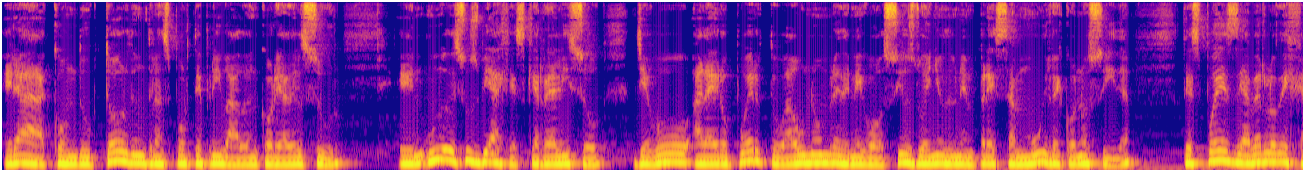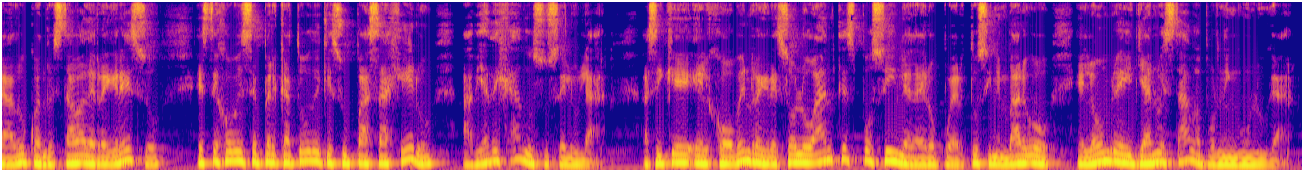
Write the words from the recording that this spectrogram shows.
era conductor de un transporte privado en Corea del Sur en uno de sus viajes que realizó, llevó al aeropuerto a un hombre de negocios, dueño de una empresa muy reconocida. Después de haberlo dejado cuando estaba de regreso, este joven se percató de que su pasajero había dejado su celular. Así que el joven regresó lo antes posible al aeropuerto, sin embargo, el hombre ya no estaba por ningún lugar.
